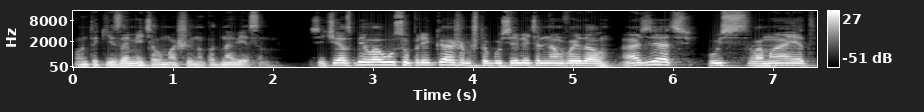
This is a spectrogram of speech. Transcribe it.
Он таки заметил машину под навесом. «Сейчас Белоусу прикажем, чтобы усилитель нам выдал, а зять пусть сломает.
